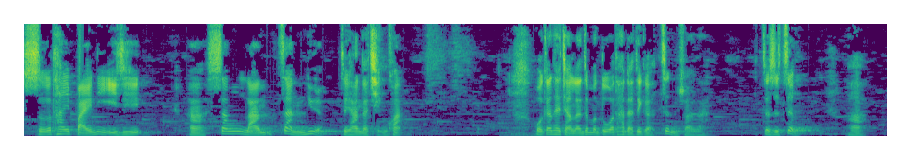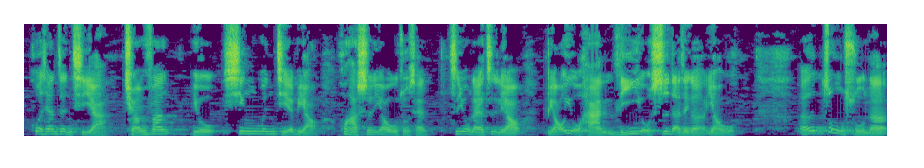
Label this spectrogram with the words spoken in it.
舌苔白腻以及啊伤寒战略这样的情况。我刚才讲了这么多，它的这个症状啊，这是症啊，藿香正气啊，全方由辛温解表、化湿药物组成，是用来治疗表有寒、里有湿的这个药物。而中暑呢，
